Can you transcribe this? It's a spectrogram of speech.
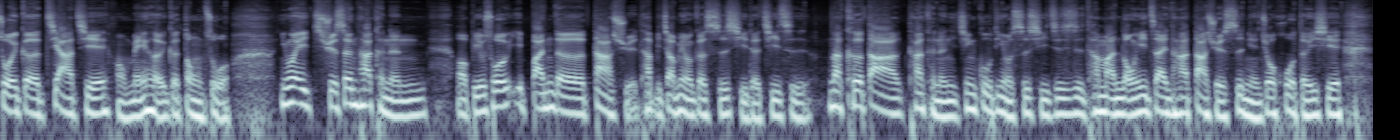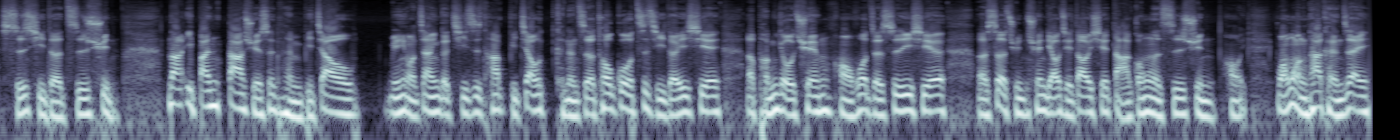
做一个嫁接哦，媒合一个动作，因为学生他可能哦，比如说一般的大学，他比较。没有一个实习的机制，那科大他可能已经固定有实习机制，他蛮容易在他大学四年就获得一些实习的资讯。那一般大学生很比较没有这样一个机制，他比较可能只透过自己的一些呃朋友圈哦，或者是一些呃社群圈了解到一些打工的资讯哦。往往他可能在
